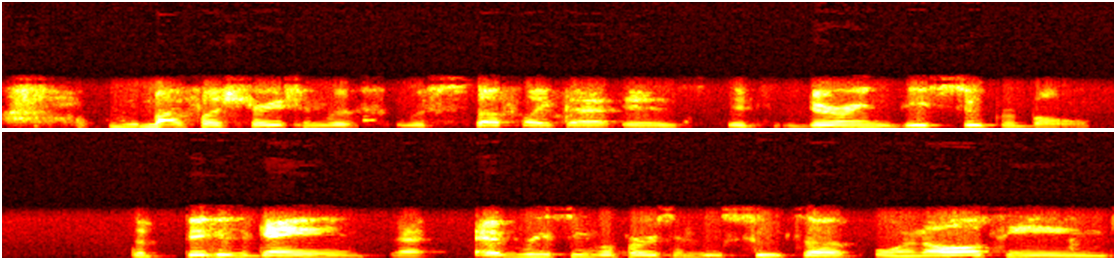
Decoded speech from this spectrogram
my frustration with with stuff like that is it's during the Super Bowl, the biggest game that every single person who suits up on all teams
